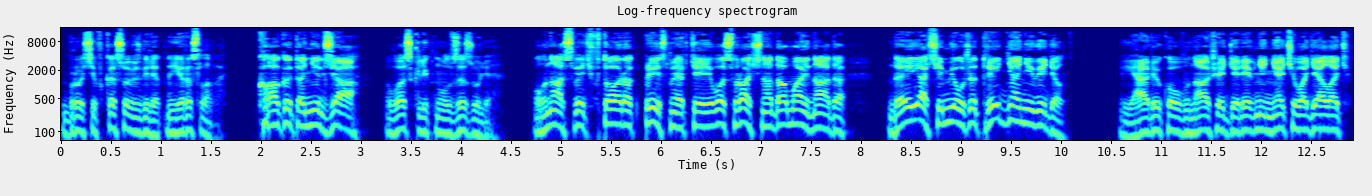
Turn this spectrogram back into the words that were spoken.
бросив косой взгляд на Ярослава. Как это нельзя? воскликнул Зазуля. У нас ведь второк при смерти, его срочно домой надо. Да и я семью уже три дня не видел. Ярику в нашей деревне нечего делать,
